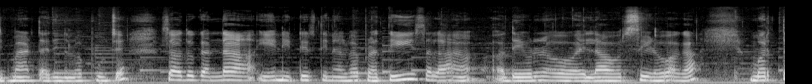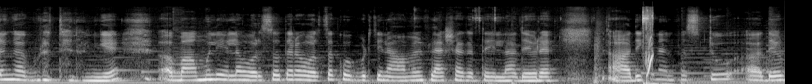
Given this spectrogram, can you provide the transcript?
ಇದು ಮಾಡ್ತಾ ಇದ್ದೀನಲ್ವ ಪೂಜೆ. ಸೊ ಅದು ಗಂಧ ಏನು ಇಟ್ಟಿರ್ತೀನಲ್ವ, ಪ್ರತಿ ಸಲ ದೇವರು ಎಲ್ಲ ಒರೆಸಿ ಇಡುವಾಗ ಮರ್ತಂಗೆ ಆಗ್ಬಿಡುತ್ತೆ ನನಗೆ ಮಾಮೂಲಿ ಎಲ್ಲ ಒರೆಸೋ ಥರ ಒರೆಸೋಕೆ ಹೋಗ್ಬಿಡ್ತೀನಿ, ಆಮೇಲೆ ಫ್ಲ್ಯಾಶ್ ಆಗುತ್ತೆ. ಇಲ್ಲ ದೇವರೇ, ಅದಕ್ಕೆ ನಾನು ಫಸ್ಟು ದೇವ್ರ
